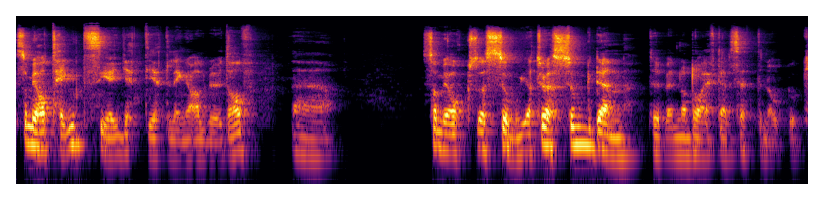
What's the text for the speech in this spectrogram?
som jag har tänkt se jätte, jättelänge och aldrig blivit av eh, som jag också såg, jag tror jag såg den typ någon dag efter jag hade sett The Notebook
